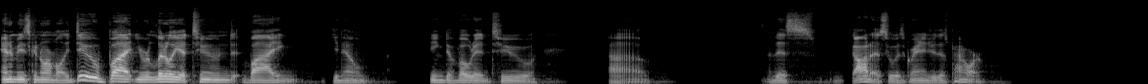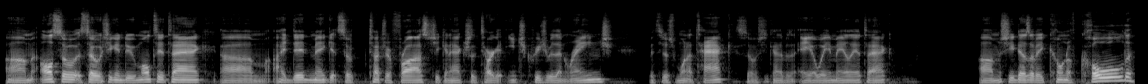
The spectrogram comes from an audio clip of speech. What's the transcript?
enemies can normally do, but you're literally attuned by you know being devoted to uh, this goddess who has granted you this power. Um, also, so she can do multi attack. Um, I did make it so Touch of Frost, she can actually target each creature within range with just one attack. So she kind of has an AoE melee attack. Um, she does have a Cone of Cold,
